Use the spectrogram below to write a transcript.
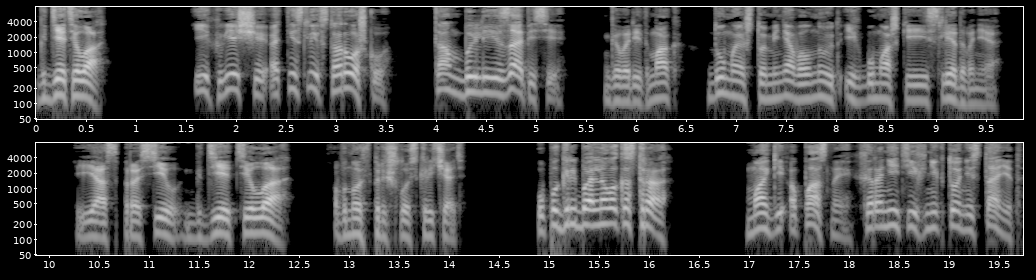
Где тела? Их вещи отнесли в сторожку. Там были и записи, — говорит маг, думая, что меня волнуют их бумажки и исследования. Я спросил, где тела? Вновь пришлось кричать. У погребального костра. Маги опасны, хоронить их никто не станет,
